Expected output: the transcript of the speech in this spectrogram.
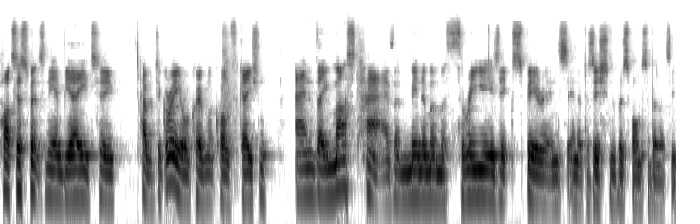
participants in the MBA to have a degree or equivalent qualification, and they must have a minimum of three years' experience in a position of responsibility.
